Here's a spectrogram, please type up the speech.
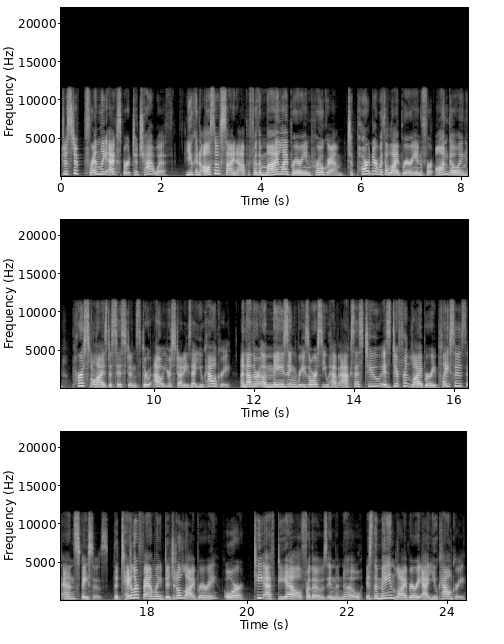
just a friendly expert to chat with. You can also sign up for the My Librarian program to partner with a librarian for ongoing, personalized assistance throughout your studies at UCalgary. Another amazing resource you have access to is different library places and spaces. The Taylor Family Digital Library, or TFDL for those in the know, is the main library at UCalgary.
